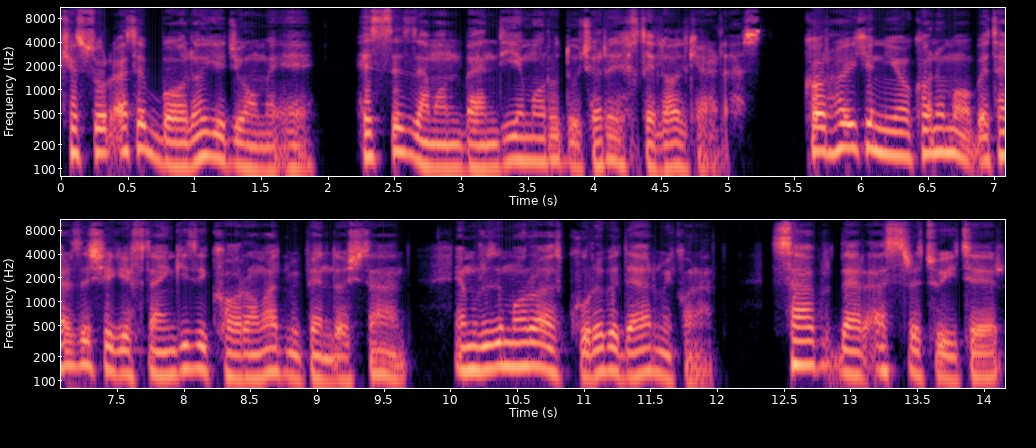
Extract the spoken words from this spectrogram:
که سرعت بالای جامعه حس زمانبندی ما را دچار اختلال کرده است. کارهایی که نیاکان ما به طرز شگفتانگیزی کارآمد میپنداشتند امروز ما را از کوره به در می کنند. صبر در عصر توییتر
